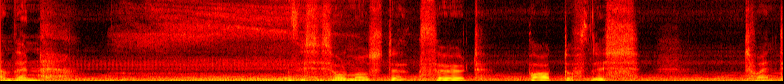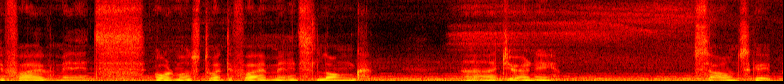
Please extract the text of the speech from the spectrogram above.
And then this is almost the third part of this 25 minutes, almost 25 minutes long uh, journey, soundscape.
